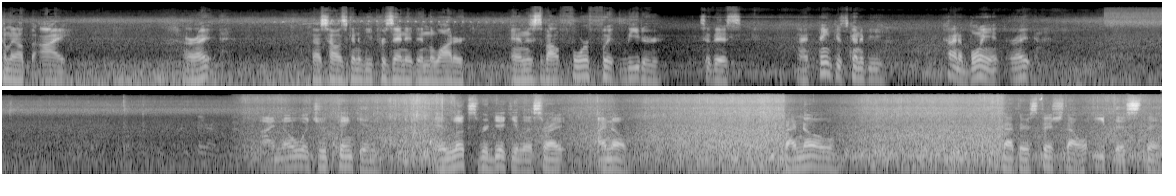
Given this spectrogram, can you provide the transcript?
Coming out the eye. All right, that's how it's gonna be presented in the water. And this is about four foot leader to this. And I think it's gonna be kind of buoyant, right? I know what you're thinking. It looks ridiculous, right? I know. But I know that there's fish that will eat this thing.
